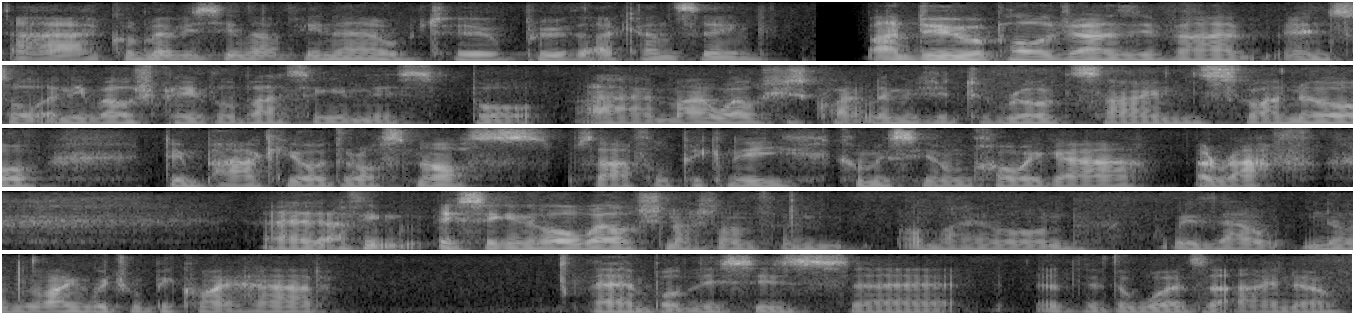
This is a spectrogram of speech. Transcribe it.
I could maybe sing that for you now to prove that I can sing. I do apologise if I insult any Welsh people by singing this, but uh, my Welsh is quite limited to road signs, so I know dim parcio dros nos, Safle picnic, Commission Choegar, Araf. Uh, I think singing the whole Welsh national anthem on my own without knowing the language would be quite hard. Um, but this is uh, the, the words that I know.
